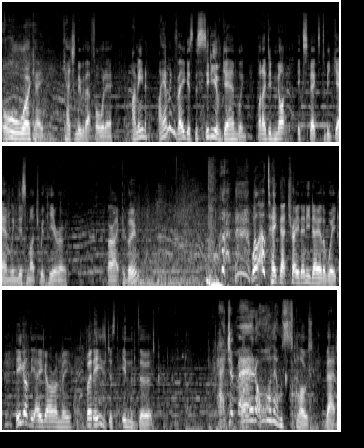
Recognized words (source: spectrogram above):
Oh, okay. Catching me with that forward air. I mean, I am in Vegas, the city of gambling, but I did not expect to be gambling this much with Hero. Alright, Kaboom. well, I'll take that trade any day of the week. He got the Agar on me, but he's just in the dirt. Hatchet Man! Oh, that was close. That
